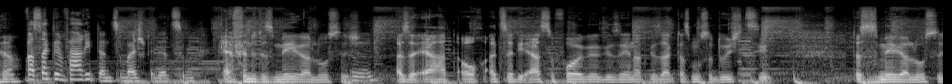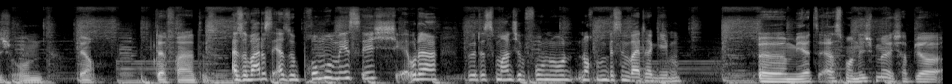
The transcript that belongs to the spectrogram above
Ja. Was sagt denn Farid dann zum Beispiel dazu? Er findet es mega lustig. Mhm. Also er hat auch, als er die erste Folge gesehen hat, gesagt, das musst du durchziehen. Das ist mega lustig und ja, der feiert es. Also war das eher so promomäßig oder wird es Magiofono noch ein bisschen weitergeben? Ähm, jetzt erstmal nicht mehr. Ich habe ja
